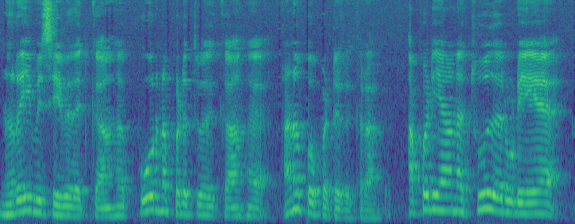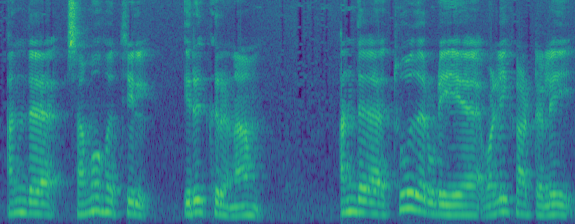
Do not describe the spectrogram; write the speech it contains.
நிறைவு செய்வதற்காக பூர்ணப்படுத்துவதற்காக அனுப்பப்பட்டிருக்கிறார்கள். அப்படியான தூதருடைய அந்த சமூகத்தில் இருக்கிற நாம் அந்த தூதருடைய வழிகாட்டலை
